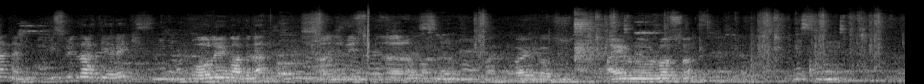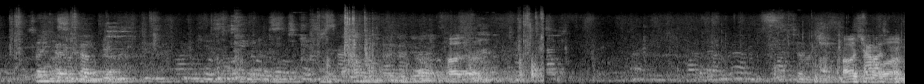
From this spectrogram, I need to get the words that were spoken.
Annem, Bismillah diyerek oğluyun adına Hadi bismillahirrahmanirrahim. hayırlı olsun. Hayırlı uğurlu olsun. Hadi hadi. Aç bakalım.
